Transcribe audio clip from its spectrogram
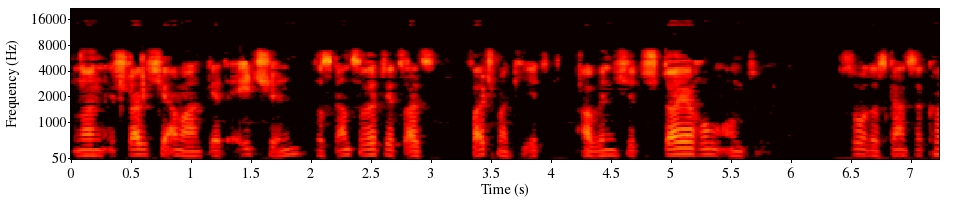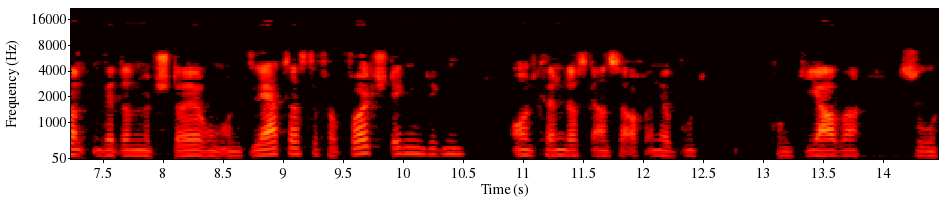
Und dann schreibe ich hier einmal get age hin. Das Ganze wird jetzt als falsch markiert. Aber wenn ich jetzt Steuerung und so, das Ganze konnten wir dann mit Steuerung und Leertaste vervollständigen und können das Ganze auch in der boot.java zu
